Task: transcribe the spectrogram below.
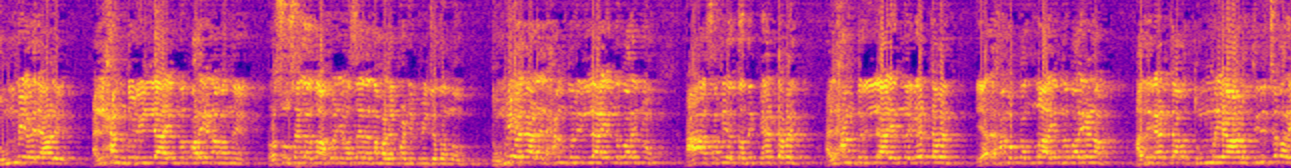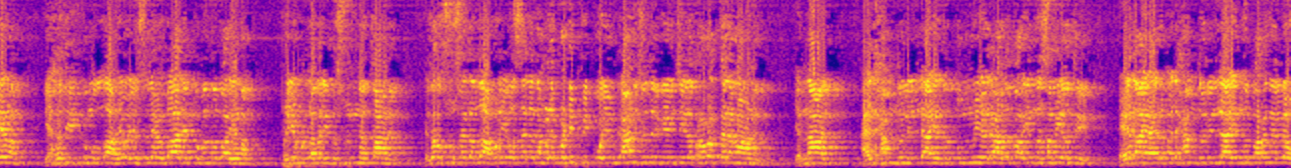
തുമ്മി ഒരാൾ അലഹമില്ല എന്ന് പറയണമെന്ന് റസൂൽ സല്ലല്ലാഹു അലൈഹി നമ്മളെ പഠിപ്പിച്ചു തന്നു. തുമ്മി ഒരാൾ അലഹമില്ല എന്ന് പറഞ്ഞു. ആ സമയത്ത് അത് കേട്ടവൻ അലഹമില്ല എന്ന് കേട്ടവൻ എന്ന് പറയണം. അത് കേട്ടവ തുമ്മയാൾ തിരിച്ചു പറയണം. എന്ന് പറയണം. പ്രിയമുള്ളവർ ഇത് സുന്നത്താണ്. ഇത് റസൂൽ സല്ലല്ലാഹു അലൈഹി വസല്ലം നമ്മളെ പഠിപ്പിക്കുകയും കാണിച്ചു തരികയും ചെയ്ത പ്രവർത്തനമാണ്. എന്നാൽ അൽഹംദുലില്ല എന്ന് തുമ്മി ഒരാൾ പറയുന്ന സമയത്ത് ഏതായാലും അൽഹംദുലില്ല എന്ന് പറഞ്ഞല്ലോ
